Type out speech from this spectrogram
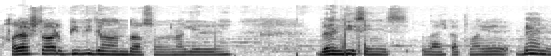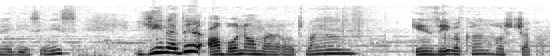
Arkadaşlar bir videonun daha sonuna gelelim. Beğendiyseniz like atmayı, beğenmediyseniz yine de abone olmayı unutmayın. Kendinize iyi bakın. Hoşçakalın.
